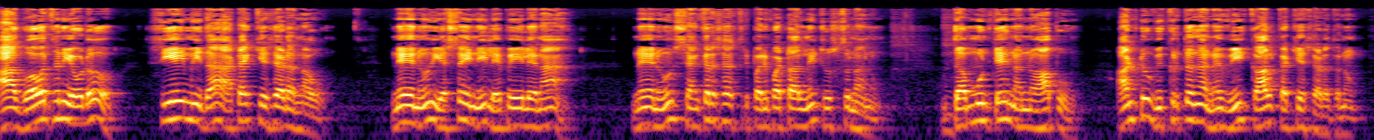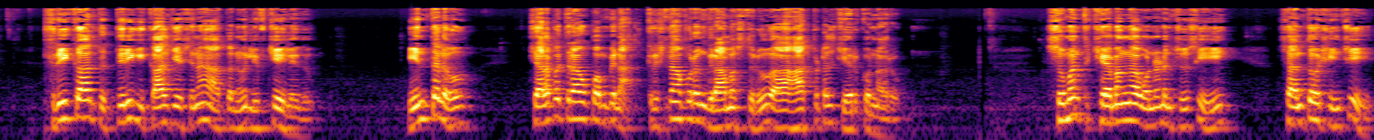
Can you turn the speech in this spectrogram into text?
ఆ గోవర్ధన్ ఎవడో సిఐ మీద అటాక్ చేశాడన్నావు. నేను ఎస్ఐని లేపేయలేనా? నేను శంకరశాస్త్రి పని పట్టాలని చూస్తున్నాను. దమ్ముంటే నన్ను ఆపు అంటూ వికృతంగా నవ్వి కాల్ కట్ చేశాడు అతను. శ్రీకాంత్ తిరిగి కాల్ చేసినా అతను లిఫ్ట్ చేయలేదు. ఇంతలో చలపతిరావు పంపిన కృష్ణాపురం గ్రామస్తులు ఆ హాస్పిటల్ చేరుకున్నారు. సుమంత్ క్షేమంగా ఉండడం చూసి సంతోషించి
